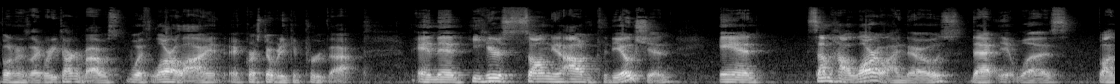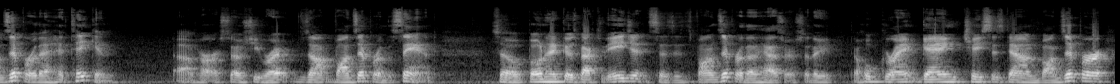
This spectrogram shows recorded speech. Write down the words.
"Bonehead's like, what are you talking about? I was with Lorelei, and of course nobody can prove that." And then he hears song out into the ocean, and somehow Lorelei knows that it was Von Zipper that had taken uh, her. So she wrote Von Zipper in the sand. So Bonehead goes back to the agent and says it's Von Zipper that has her. So they, the whole gang chases down Von Zipper.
